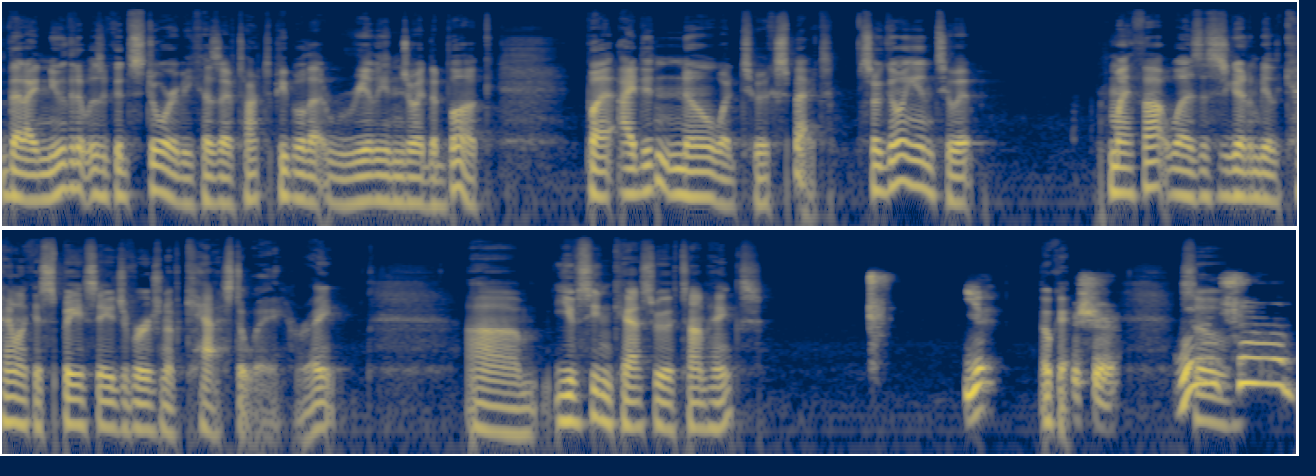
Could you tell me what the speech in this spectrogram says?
that I knew that it was a good story because I've talked to people that really enjoyed the book, but I didn't know what to expect. So going into it, my thought was this is going to be kind of like a space age version of Castaway, right? Um, you've seen Castaway with Tom Hanks, Yep, okay? for sure. So- Wilson!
